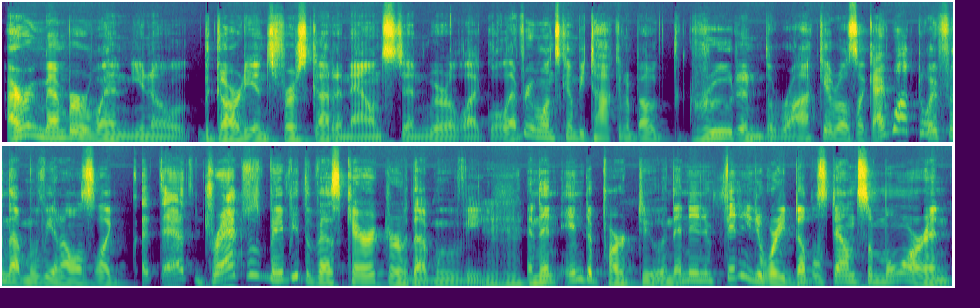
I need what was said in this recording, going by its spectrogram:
I remember when you know the Guardians first got announced, and we were like, "Well, everyone's gonna be talking about the Groot and the Rocket." I was like, I walked away from that movie, and I was like, "Drax was maybe the best character of that movie." Mm-hmm. And then into part two, and then in Infinity, where he doubles down some more, and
